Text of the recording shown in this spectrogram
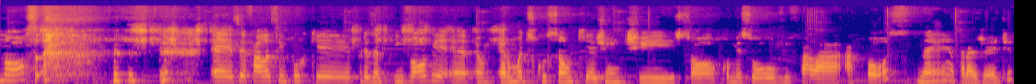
Nossa! É, você fala assim porque, por exemplo, envolve. é, é, Era uma discussão que a gente só começou a ouvir falar após né, a tragédia,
